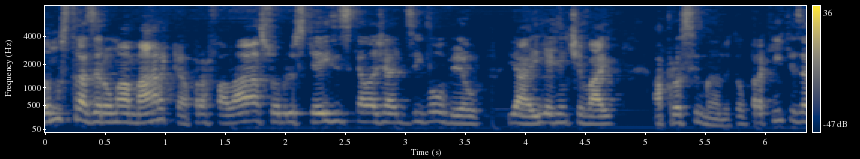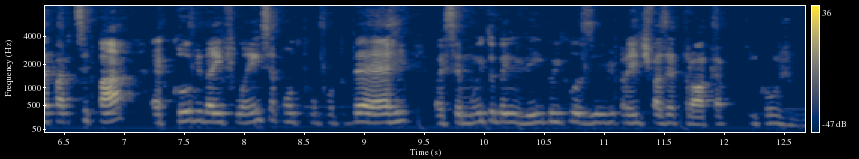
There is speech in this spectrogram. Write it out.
Vamos trazer uma marca para falar sobre os cases que ela já desenvolveu. E aí a gente vai aproximando. Então, para quem quiser participar, é clubedainfluência.com.br, vai ser muito bem-vindo, inclusive, para a gente fazer troca em conjunto.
